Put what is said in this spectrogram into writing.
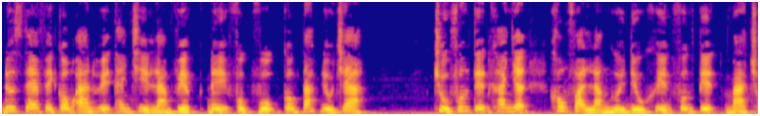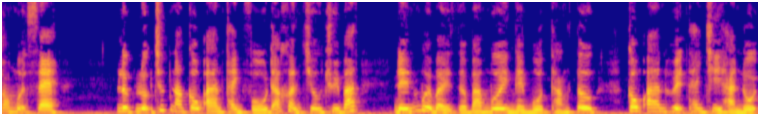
đưa xe về Công an huyện Thanh Trì làm việc để phục vụ công tác điều tra. Chủ phương tiện khai nhận không phải là người điều khiển phương tiện mà cho mượn xe. Lực lượng chức năng công an thành phố đã khẩn trương truy bắt. Đến 17 giờ 30 ngày 1 tháng 4, Công an huyện Thanh Trì, Hà Nội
